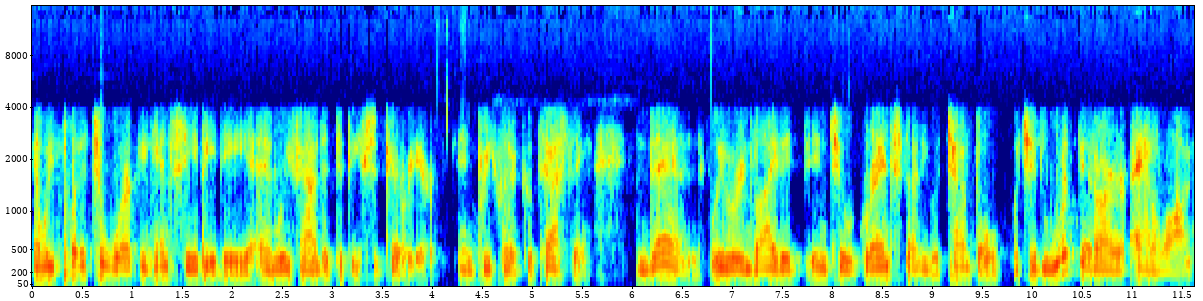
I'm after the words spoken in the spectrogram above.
And we put it to work against CBD, and we found it to be superior in preclinical testing. Then we were invited into a grant study with Temple, which had looked at our analog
